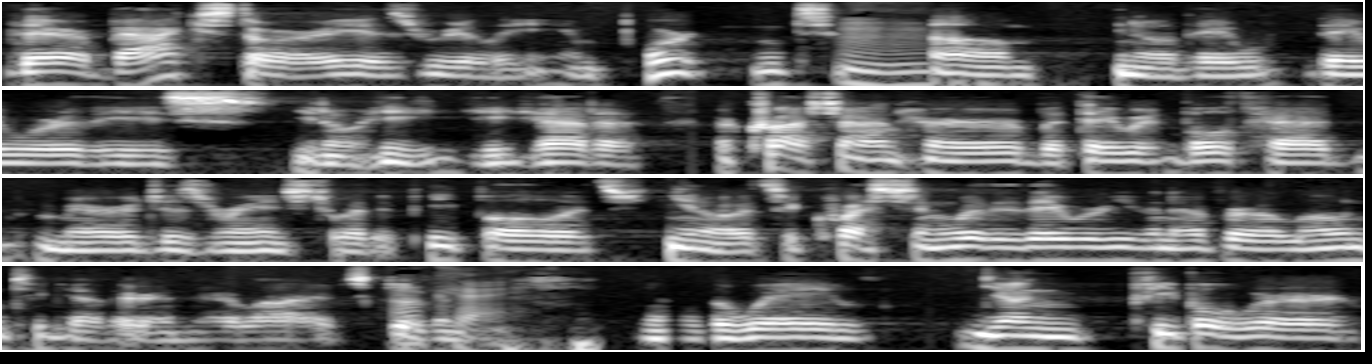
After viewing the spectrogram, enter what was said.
their backstory is really important. Um, you know, they they were these. You know, he he had a, a crush on her, but they would, both had marriages arranged to other people. It's you know, it's a question whether they were even ever alone together in their lives, given Okay. you know, the way young people were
